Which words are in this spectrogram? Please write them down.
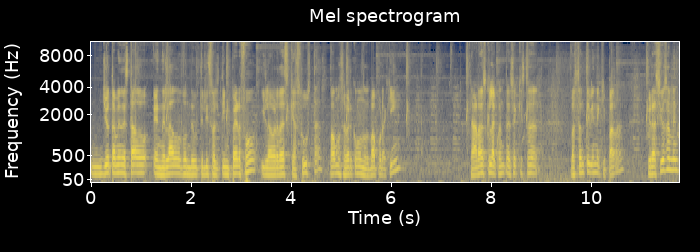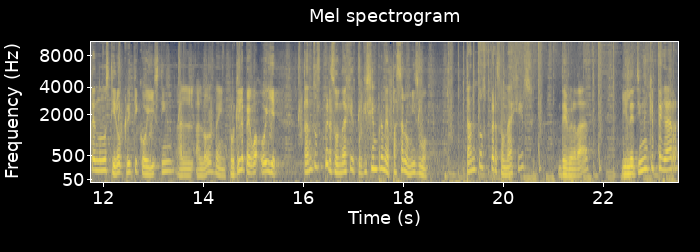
Yo también he estado en el lado donde utilizo el Team Perfo y la verdad es que asusta. Vamos a ver cómo nos va por aquí. La verdad es que la cuenta de Seki está bastante bien equipada. Graciosamente no nos tiró crítico Easting al, al Osbane. ¿Por qué le pegó? Oye, tantos personajes, ¿por qué siempre me pasa lo mismo? Tantos personajes, de verdad, y le tienen que pegar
